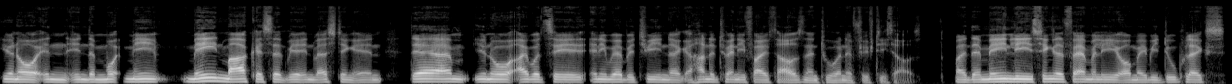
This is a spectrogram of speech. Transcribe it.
you know, in, in the main, main markets that we're investing in, they're, um, you know, I would say anywhere between like 125,000 and 250,000. Right. They're mainly single family or maybe duplex.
